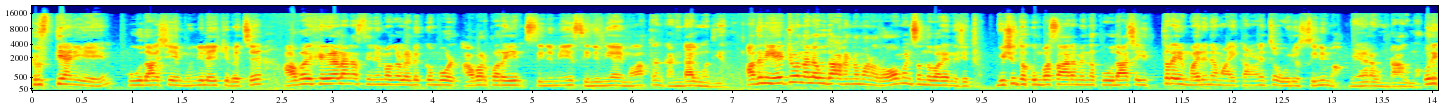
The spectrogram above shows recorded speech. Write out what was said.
ക്രിസ്ത്യാനിയെയും പൂതാശയെയും മുന്നിലേക്ക് വെച്ച് അവഹേളന സിനിമകൾ എടുക്കുമ്പോൾ അവർ പറയും സിനിമയെ സിനിമയായി മാത്രം കണ്ടാൽ മതിയെന്ന്. അതിന് ഏറ്റവും നല്ല ഉദാഹരണമാണ് റോമൻസ് എന്ന് പറയുന്ന ചിത്രം. വിശുദ്ധ കുംഭസാരം എന്ന കൂതാശ ഇത്രയും മലിനമായി കാണിച്ച ഒരു സിനിമ വേറെ ഉണ്ടാകുമോ? ഒരു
